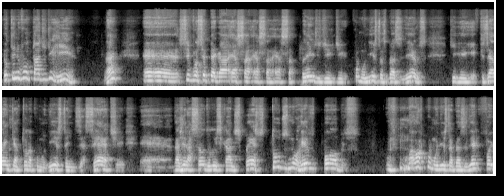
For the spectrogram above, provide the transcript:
eu tenho vontade de rir. Né? É, se você pegar essa, essa, essa play de, de comunistas brasileiros que fizeram a intentona comunista em 17, é, da geração do Luiz Carlos Prestes, todos morreram pobres. o maior comunista brasileiro, que foi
